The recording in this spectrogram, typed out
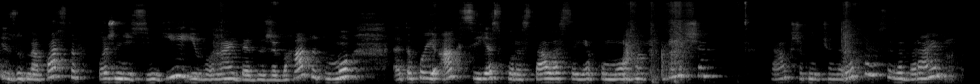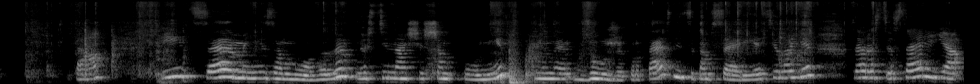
І зубна паста в кожній сім'ї, і вона йде дуже багато, тому е, такої акції я скористалася якомога більше. Так, щоб нічого не рухалося, забираємо. Так. І це мені замовили. Ось ці наші шампуні. Вони дуже крутезні. Це там серія ціла є. Зараз ця серія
